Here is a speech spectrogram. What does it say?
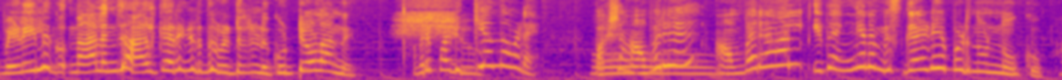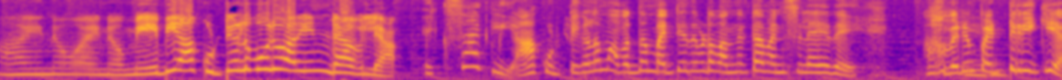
വെളിയിൽ നാലഞ്ച് ആൾക്കാരെ എടുത്ത് വിട്ടിട്ടുണ്ട്. കുട്ടികളാന്ന്. അവർ പഠിക്കാന്ന് അവിടെ പക്ഷെ അവർ അവരാൽ ഇതെങ്ങനെ മിസ്ഗൈഡ് ചെയ്യപ്പെടുന്നു നോക്കൂ. നോക്കൂ no I know. May Maybe ആ കുട്ടികൾ പോലും അറിയണ്ടാവില്ല എക്സാക്ട്ലി ആ കുട്ടികളും അബദ്ധം പറ്റിയത് ഇവിടെ വന്നിട്ടാ മനസ്സിലായതേ. അവരും പെട്ടിരിക്കുക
